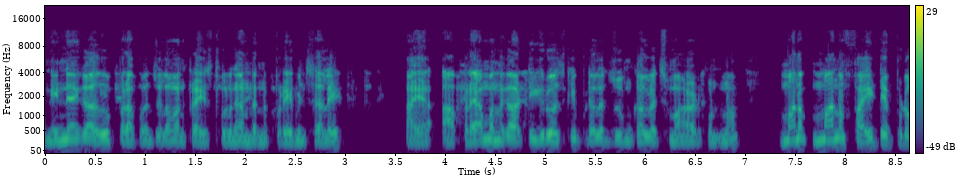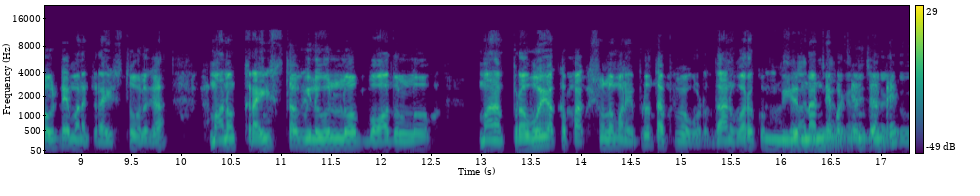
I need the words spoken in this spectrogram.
నిన్నే కాదు ప్రపంచంలో మన క్రైస్తవులుగా అందరిని ప్రేమించాలి. ఆ- ఆ ప్రేమ ఉంది కాబట్టి ఈ రోజుకి ఇప్పుడు ఇలా జూమ్ కాల్ వచ్చి మాట్లాడుకుంటున్నాం. మనం మన ఫైట్ ఎప్పుడు ఒకటే మన క్రైస్తవులుగా. మనం క్రైస్తవ విలువల్లో బోధల్లో మన ప్రభు యొక్క పక్షంలో మనం ఎప్పుడూ తప్పిపోకూడదు. దాని వరకు మీరు నన్ను విమర్శించండి. జరగదు.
